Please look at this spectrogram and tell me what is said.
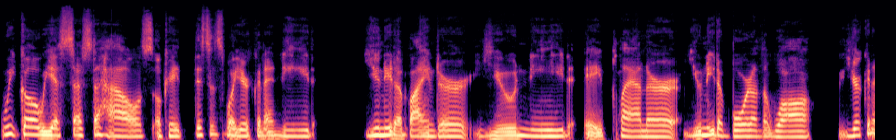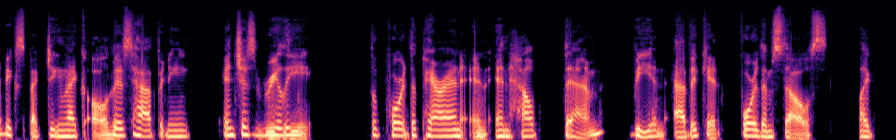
We go, we assess the house. Okay. This is what you're going to need. You need a binder. You need a planner. You need a board on the wall. You're going to be expecting like all this happening and just really support the parent and, and help them be an advocate for themselves Like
